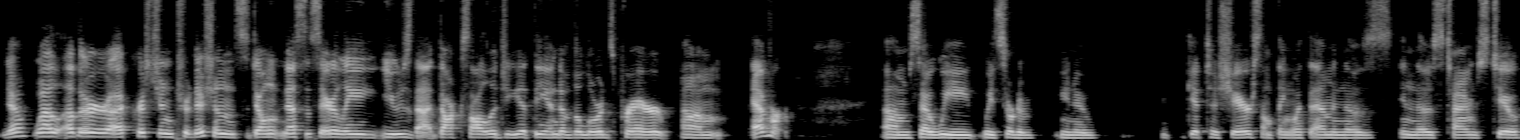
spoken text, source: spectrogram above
Yeah, well, other uh, Christian traditions don't necessarily use that doxology at the end of the Lord's Prayer um, ever. Um, so we we sort of you know get to share something with them in those in those times too.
